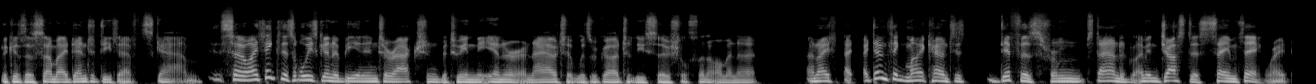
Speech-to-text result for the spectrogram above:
because of some identity theft scam. So i think there's always going to be an interaction between the inner and outer with regard to these social phenomena. And i i don't think my account is differs from standard. I mean justice same thing right?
